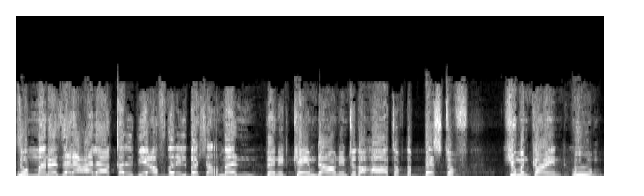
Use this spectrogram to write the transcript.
ثم نزل على قلب أفضل البشر من Then it came down into the heart of the best of humankind. Whom?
